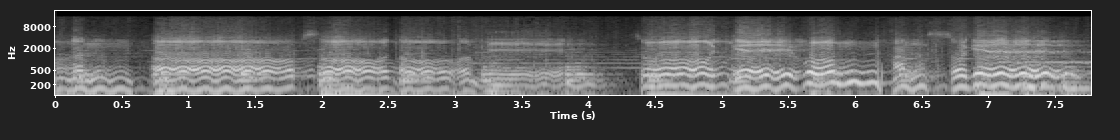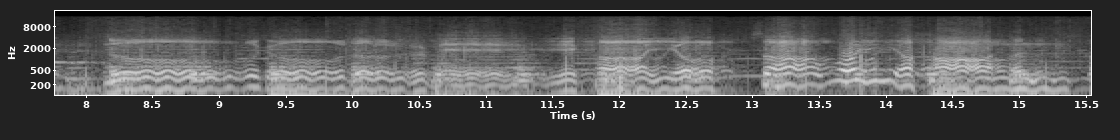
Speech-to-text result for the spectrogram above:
나라는 없어도 민족의 원한 속에 누구를 위하여 싸워야 하는가?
